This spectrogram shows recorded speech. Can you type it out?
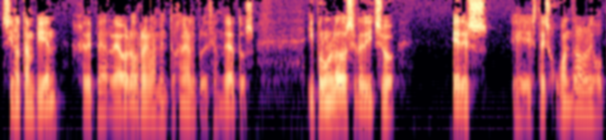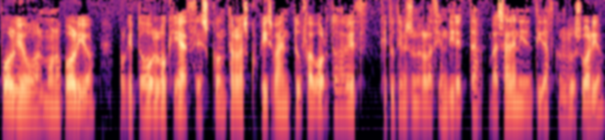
sino también GDPR ahora o Reglamento General de Protección de Datos. Y por un lado se le ha dicho, eres, eh, estáis jugando al oligopolio o al monopolio, porque todo lo que haces contra las cookies va en tu favor toda vez que tú tienes una relación directa basada en identidad con el usuario.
